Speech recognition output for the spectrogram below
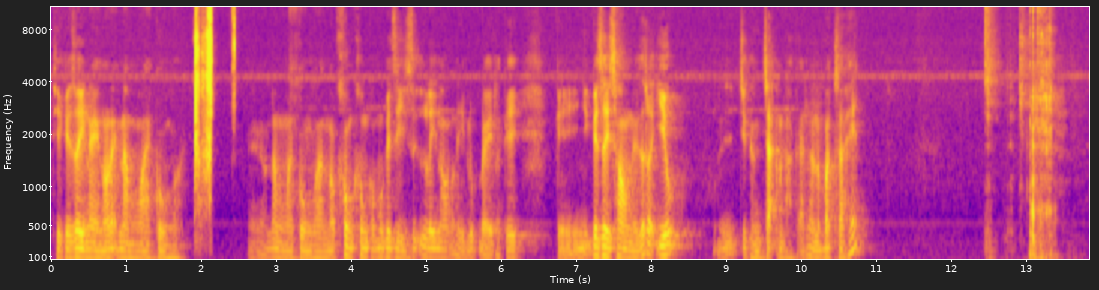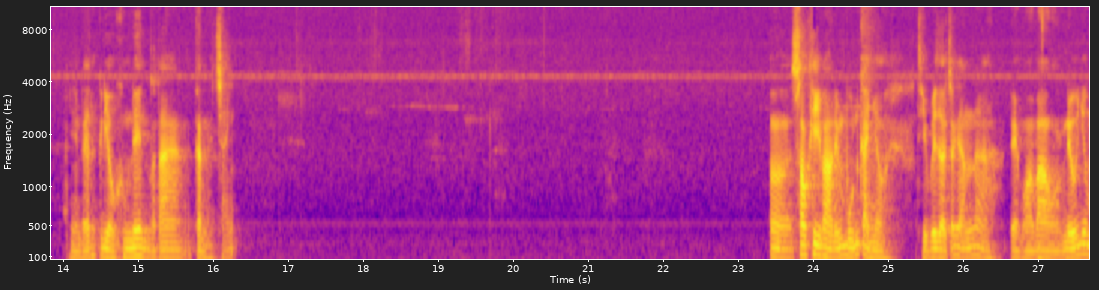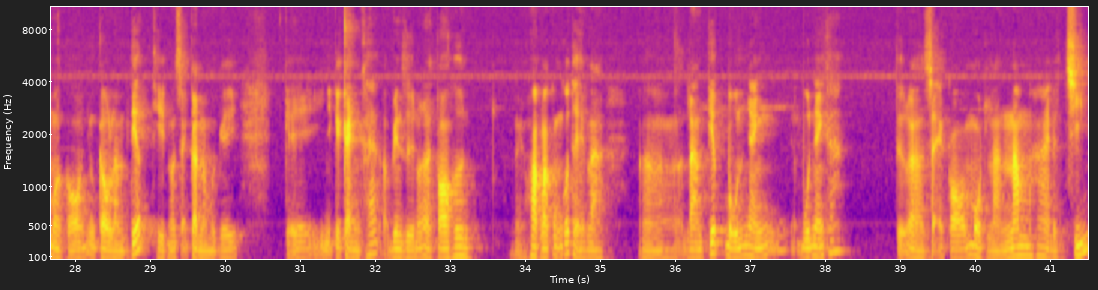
thì cái dây này nó lại nằm ngoài cùng rồi. Nó nằm ngoài cùng và nó không không có một cái gì giữ lấy nó thì lúc đấy là cái cái những cái dây sau này rất là yếu chỉ cần chạm vào cái là nó bật ra hết. Thì đấy là cái điều không nên và ta cần phải tránh. Ờ, sau khi vào đến bốn cành rồi thì bây giờ chắc chắn là để mà vào nếu như mà có nhu cầu làm tiếp thì nó sẽ cần là một cái cái những cái cành khác ở bên dưới nó là to hơn. Đấy, hoặc là cũng có thể là uh, làm tiếp bốn nhánh bốn nhánh khác tức là sẽ có một là năm hai là chín.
